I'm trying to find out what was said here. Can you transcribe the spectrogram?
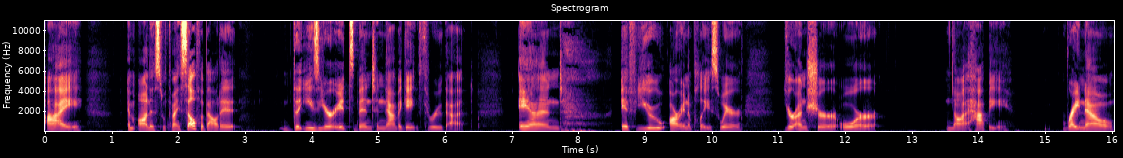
I am honest with myself about it, the easier it's been to navigate through that. And if you are in a place where you're unsure or not happy, right now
